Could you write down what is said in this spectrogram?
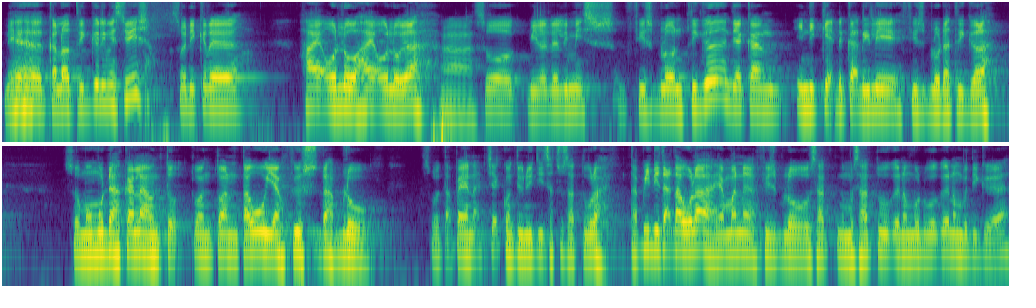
Dia kalau trigger limit switch, so dia high or low, high or low je lah. Ha, so bila ada limit fuse blown trigger, dia akan indicate dekat relay fuse blow dah trigger lah. So memudahkan lah untuk tuan-tuan tahu yang fuse dah blow. So tak payah nak check continuity satu-satu lah. Tapi dia tak tahulah yang mana fuse blow nombor satu ke nombor dua ke nombor tiga lah.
